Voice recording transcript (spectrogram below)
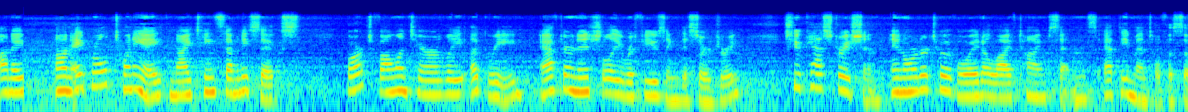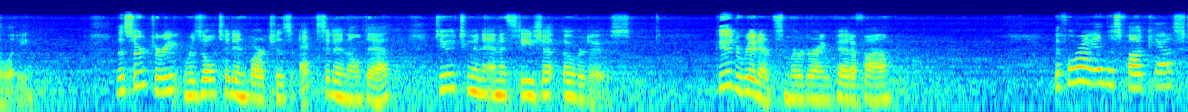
On, a- on April 28, 1976, Bartsch voluntarily agreed, after initially refusing the surgery, to castration in order to avoid a lifetime sentence at the mental facility. The surgery resulted in Bartsch's accidental death due to an anesthesia overdose. Good riddance, murdering pedophile. Before I end this podcast,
